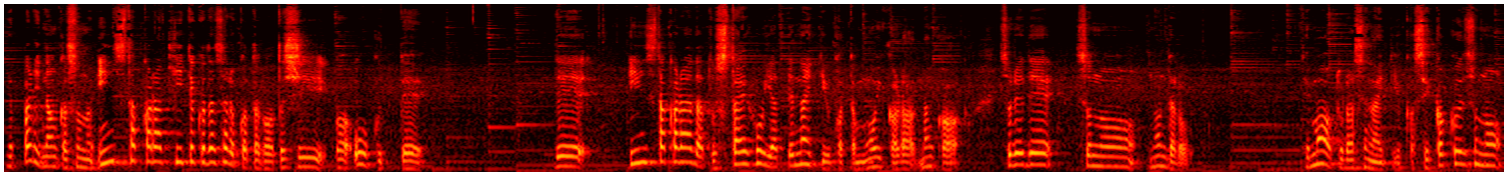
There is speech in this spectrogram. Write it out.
やっぱりなんかそのインスタから聞いてくださる方が私は多くってでインスタからだとスタイフをやってないっていう方も多いからなんかそれでそのなんだろう手間を取らせないっていうかせっかくその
